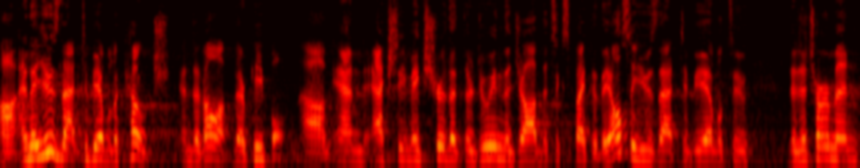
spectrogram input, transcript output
Uh, and they use that to be able to coach and develop their people um, and actually make sure that they're doing the job that's expected. They also use that to be able to, to determine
